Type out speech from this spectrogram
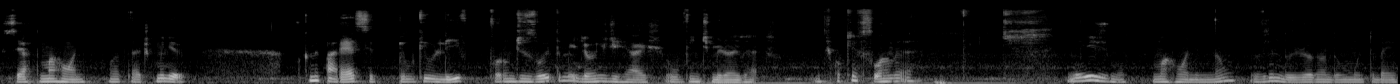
certo Marrone no Atlético Mineiro. O que me parece, pelo que eu li, foram 18 milhões de reais ou 20 milhões de reais. De qualquer forma, é... mesmo Marrone não vindo jogando muito bem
